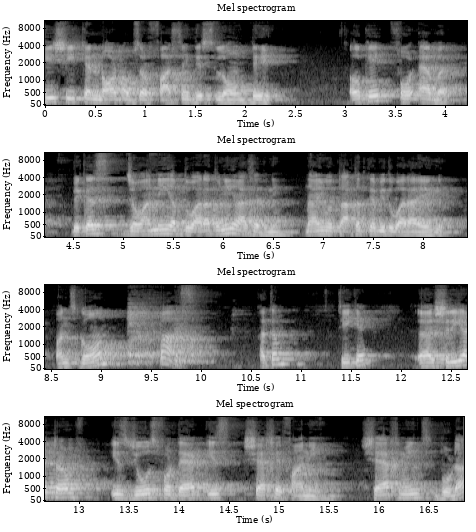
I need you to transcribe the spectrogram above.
he she cannot observe fasting this long day okay forever because जवानी अब दोबारा तो नहीं आ सकनी। ना ही वो ताकत कभी दोबारा आएगी। वंस गॉन पास खत्म. ठीक है? शरिया टर्म is used for that is sheikh fani sheikh means buddha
